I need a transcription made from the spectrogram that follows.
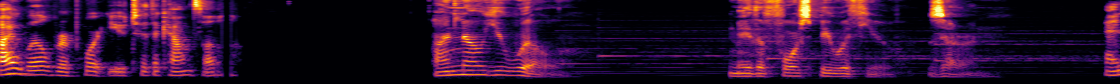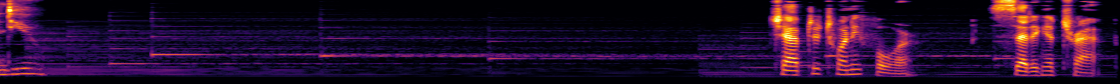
I will report you to the Council. I know you will. May the Force be with you, Xerrin. And you. Chapter 24 Setting a Trap.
